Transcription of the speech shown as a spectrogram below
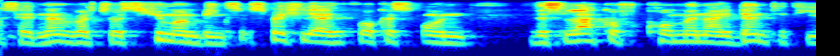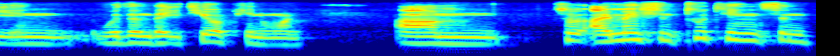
I said non-virtuous human beings. Especially, I focus on this lack of common identity in within the Ethiopian one. Um, so I mentioned two things in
